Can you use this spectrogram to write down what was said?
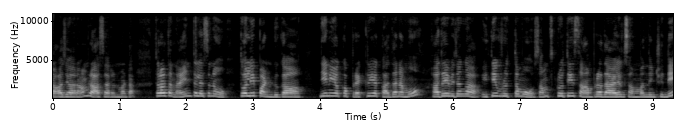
రాజారాం రాశారనమాట తర్వాత నైన్త్ లెసను తొలి పండుగ. దీని యొక్క ప్రక్రియ కథనము అదేవిధంగా ఇతివృత్తము సంస్కృతి సాంప్రదాయాలకు సంబంధించింది.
